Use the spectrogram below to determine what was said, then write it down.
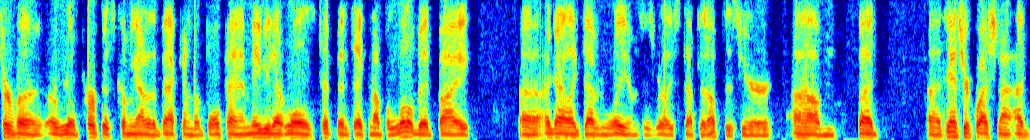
serve a, a, real purpose coming out of the back end of the bullpen. And maybe that role has been taken up a little bit by uh, a guy like Devin Williams, who's really stepped it up this year. Um, but uh, to answer your question, I, I'd,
